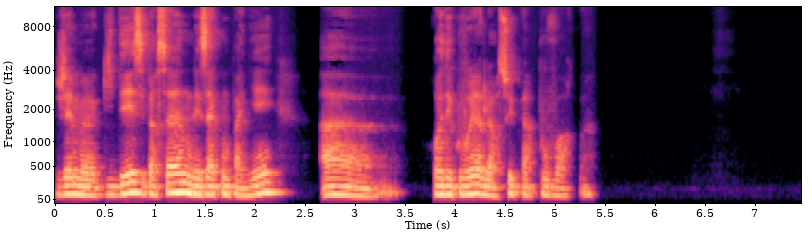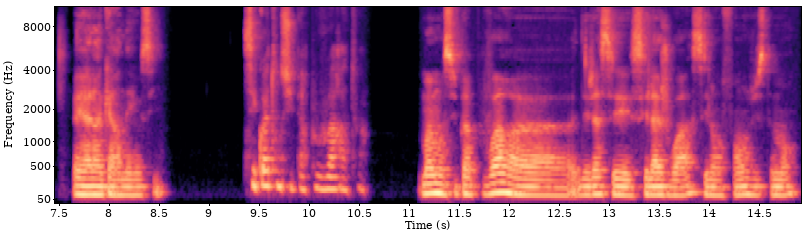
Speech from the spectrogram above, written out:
j'aime guider ces personnes, les accompagner à redécouvrir leur super pouvoir, quoi. Et à l'incarner aussi. C'est quoi ton super pouvoir à toi? Moi, mon super pouvoir, euh, déjà, c'est la joie, c'est l'enfant, justement.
